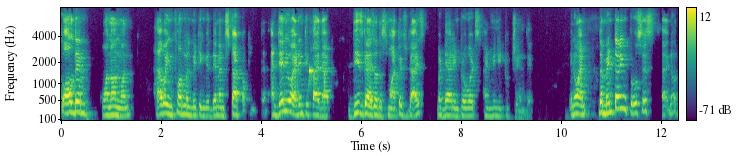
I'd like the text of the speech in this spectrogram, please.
call them one on one, have an informal meeting with them and start talking with them. And then you identify that these guys are the smartest guys but they are introverts and we need to train them. You know and the mentoring process uh, you know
